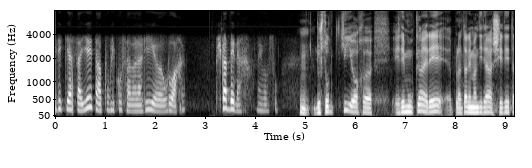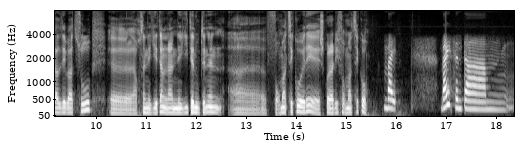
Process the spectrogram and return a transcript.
irekia zaie eta publiko zabalari uh, oroak. Piskat dener, nahi bauzu. Hmm. Justoki hor, uh, ere muka ere plantan eman dira sede talde batzu, uh, hau egietan lan egiten dutenen uh, formatzeko ere, eskolari formatzeko? Bai, bai, zenta um,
